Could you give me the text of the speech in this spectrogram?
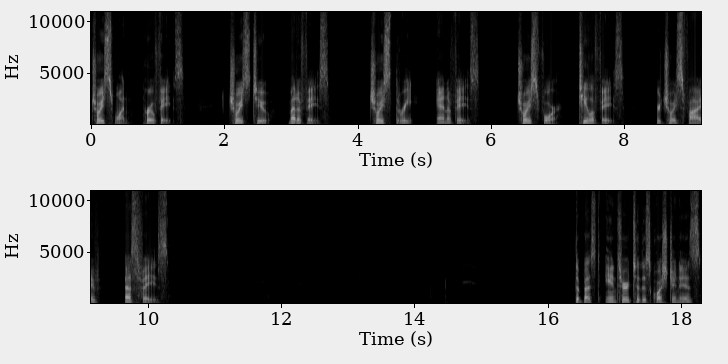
Choice 1, prophase. Choice 2, metaphase. Choice 3, anaphase. Choice 4, telophase. Or choice 5, S phase. The best answer to this question is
